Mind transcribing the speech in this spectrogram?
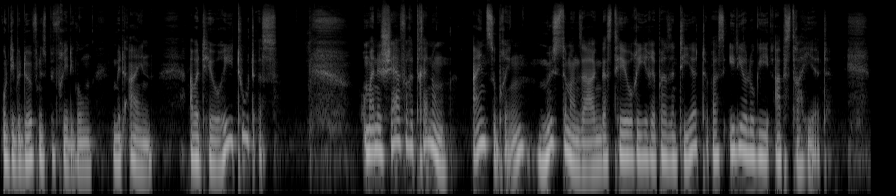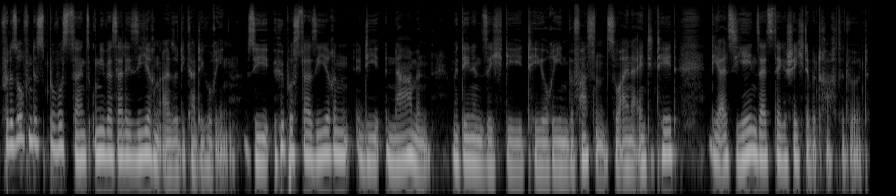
und die Bedürfnisbefriedigung mit ein, aber Theorie tut es. Um eine schärfere Trennung einzubringen, müsste man sagen, dass Theorie repräsentiert, was Ideologie abstrahiert. Philosophen des Bewusstseins universalisieren also die Kategorien. Sie hypostasieren die Namen, mit denen sich die Theorien befassen, zu einer Entität, die als jenseits der Geschichte betrachtet wird.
